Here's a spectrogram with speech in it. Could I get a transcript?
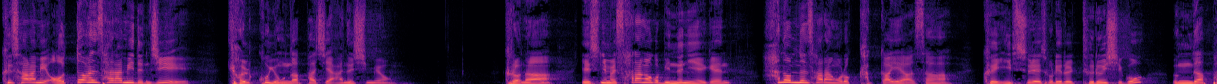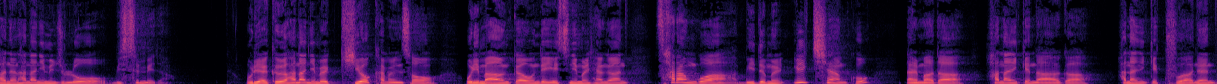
그 사람이 어떠한 사람이든지 결코 용납하지 않으시며, 그러나 예수님을 사랑하고 믿는 이에겐 한없는 사랑으로 가까이 하사 그의 입술의 소리를 들으시고 응답하는 하나님인 줄로 믿습니다. 우리가 그 하나님을 기억하면서 우리 마음 가운데 예수님을 향한 사랑과 믿음을 잃지 않고 날마다 하나님께 나아가 하나님께 구하는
